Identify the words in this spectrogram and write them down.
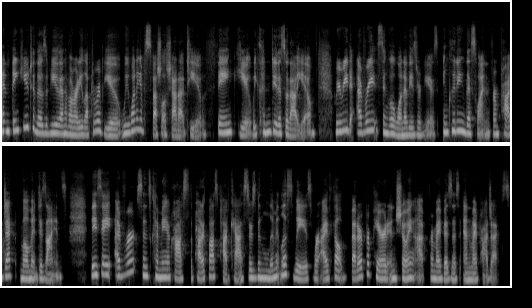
And thank you to those of you that have already left a review. We want to give a special shout out to you. Thank you. We couldn't do this without you. We read every single one of these reviews, including this one from Project Moment Designs. They say, ever since coming across the Product Boss podcast, there's been limitless ways where I've felt better prepared in showing up for my business and my projects.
